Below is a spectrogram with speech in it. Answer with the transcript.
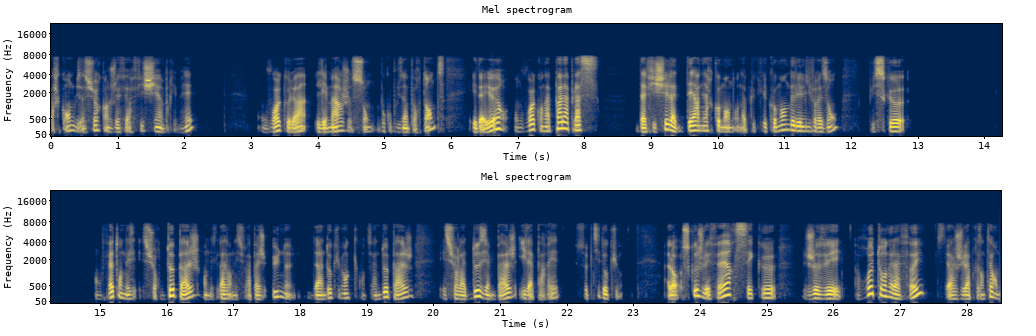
Par contre, bien sûr, quand je vais faire fichier imprimé, on voit que là, les marges sont beaucoup plus importantes. Et d'ailleurs, on voit qu'on n'a pas la place d'afficher la dernière commande. On n'a plus que les commandes et les livraisons, puisque en fait, on est sur deux pages. Là, on est sur la page 1 d'un document qui contient deux pages. Et sur la deuxième page, il apparaît ce petit document. Alors, ce que je vais faire, c'est que je vais retourner la feuille, c'est-à-dire je vais la présenter en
